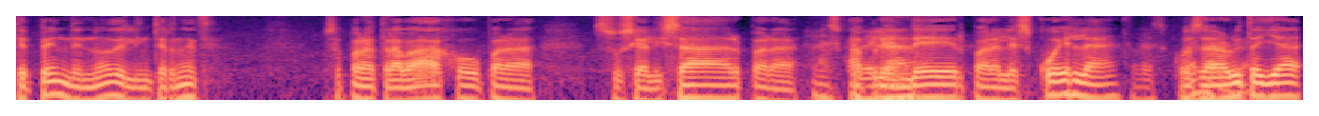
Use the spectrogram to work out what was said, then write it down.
dependen, ¿no? Del internet. O sea, para trabajo, para socializar, para aprender, para la escuela. La O escuela, sea, ahorita ya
